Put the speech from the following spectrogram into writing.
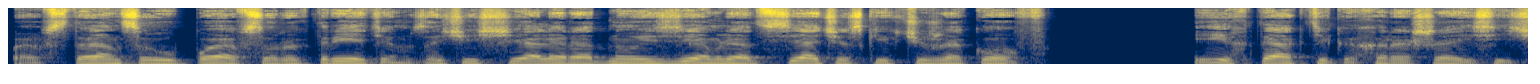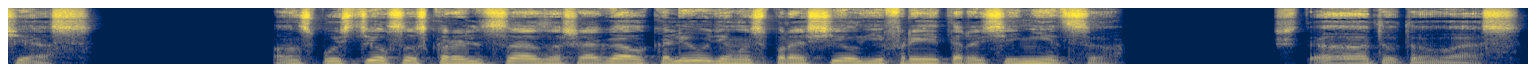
Повстанцы, упав в сорок третьем, зачищали родную землю от всяческих чужаков. Их тактика хороша и сейчас. Он спустился с крыльца, зашагал к людям и спросил ефрейтора Синицу. «Что тут у вас?»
